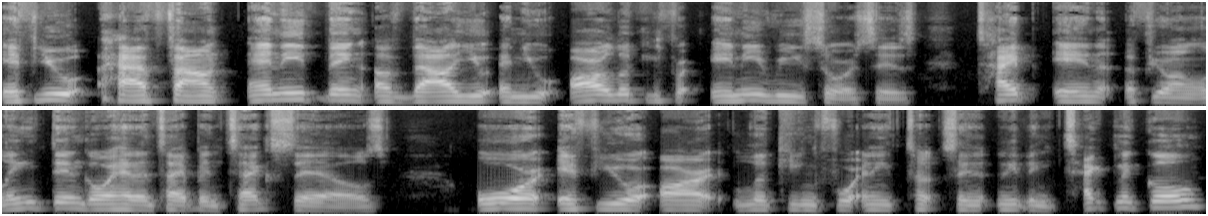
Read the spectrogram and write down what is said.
If you have found anything of value and you are looking for any resources, type in if you're on LinkedIn, go ahead and type in tech sales or if you are looking for any t- anything technical,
